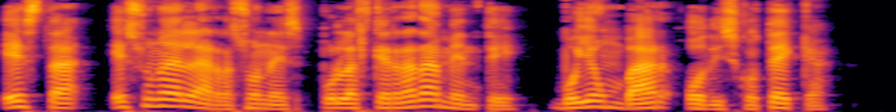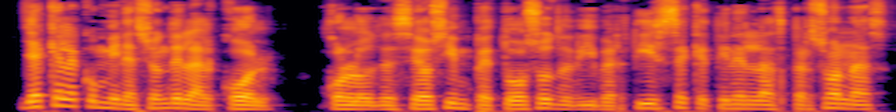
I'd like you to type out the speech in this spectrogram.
Esta es una de las razones por las que raramente voy a un bar o discoteca, ya que la combinación del alcohol con los deseos impetuosos de divertirse que tienen las personas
